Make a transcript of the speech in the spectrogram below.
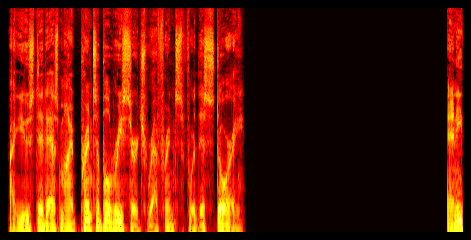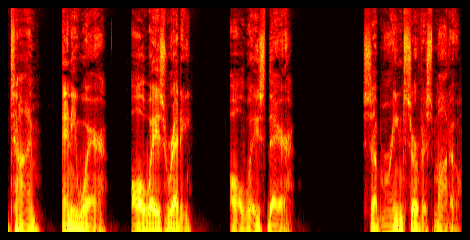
I used it as my principal research reference for this story. Anytime, anywhere, always ready, always there. Submarine Service Motto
